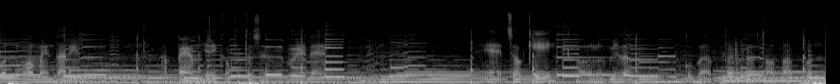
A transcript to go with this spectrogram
pun ngomentarin apa yang menjadi keputusan gue dan it's okay kalau lo bilang gue baper atau apa pun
